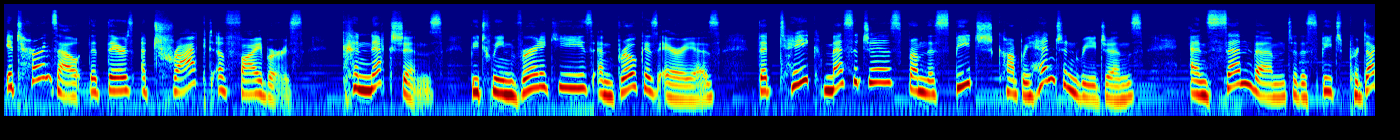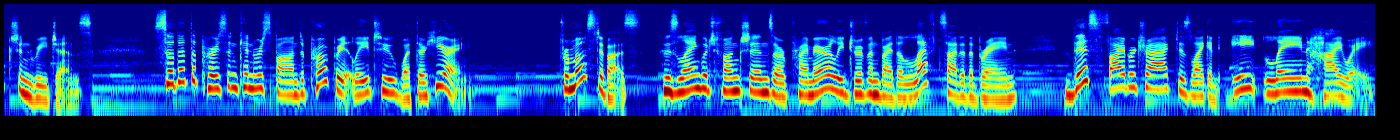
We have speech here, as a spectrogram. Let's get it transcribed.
It turns out that there's a tract of fibers connections between Wernicke's and Broca's areas that take messages from the speech comprehension regions and send them to the speech production regions so that the person can respond appropriately to what they're hearing. For most of us, whose language functions are primarily driven by the left side of the brain, this fiber tract is like an eight lane highway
